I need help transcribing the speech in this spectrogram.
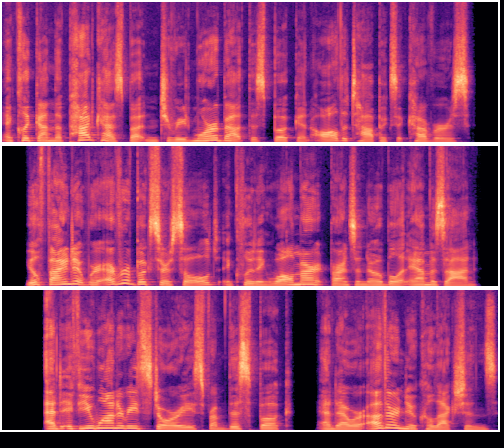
and click on the podcast button to read more about this book and all the topics it covers. You'll find it wherever books are sold, including Walmart, Barnes & Noble, and Amazon. And if you want to read stories from this book and our other new collections,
